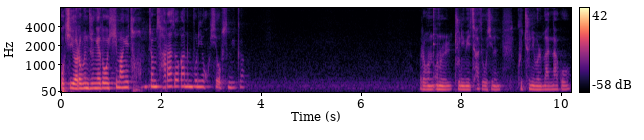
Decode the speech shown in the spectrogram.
혹시 여러분 중에도 희망이 점점 사라져 가는 분이 혹시 없습니까? 여러분 오늘 주님이 찾아오시는 그 주님을 만나고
